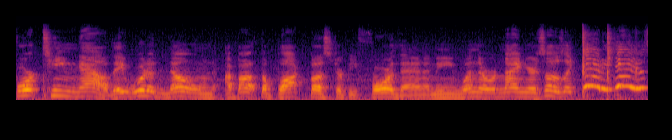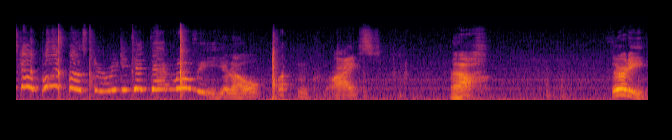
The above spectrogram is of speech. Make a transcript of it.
14 now. They would have known about the Blockbuster before then. I mean, when they were 9 years old, it was like, Daddy, Daddy, let's go Blockbuster. We can get that movie, you know? Fucking Christ. Ah. 30.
